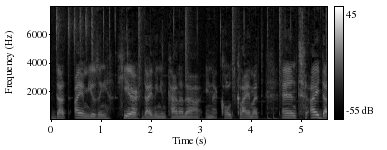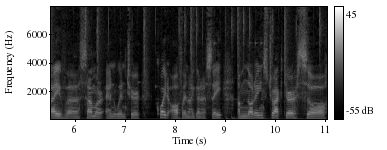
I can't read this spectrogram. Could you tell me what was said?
that I am using here diving in Canada in a cold climate. And I dive uh, summer and winter quite often I gotta say. I'm not an instructor so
